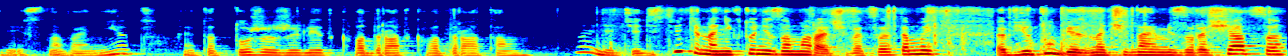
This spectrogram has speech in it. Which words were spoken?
интересного нет. Это тоже жилет квадрат квадратом. Ну, видите, действительно никто не заморачивается. Это мы в Ютубе начинаем извращаться,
